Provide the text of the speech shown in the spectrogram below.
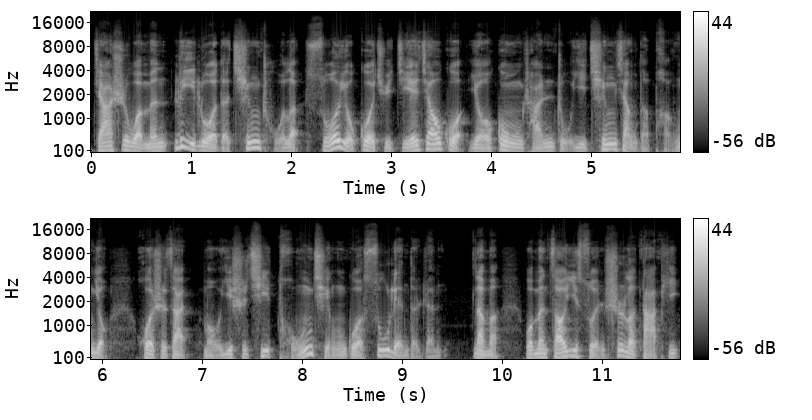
假使我们利落地清除了所有过去结交过有共产主义倾向的朋友，或是在某一时期同情过苏联的人。”那么，我们早已损失了大批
